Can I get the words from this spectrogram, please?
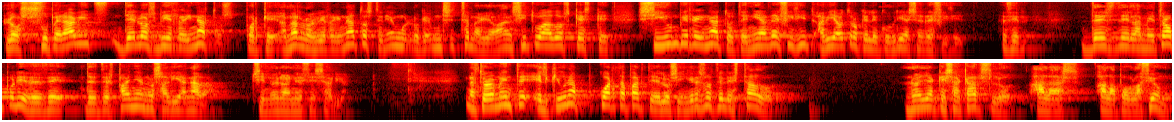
los superávits de los virreinatos, porque además los virreinatos tenían lo que, un sistema que llamaban situados, que es que si un virreinato tenía déficit, había otro que le cubría ese déficit. Es decir, desde la metrópoli, desde España, no salía nada, si no era necesario. Naturalmente, el que una cuarta parte de los ingresos del Estado no haya que sacárselo a, la población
